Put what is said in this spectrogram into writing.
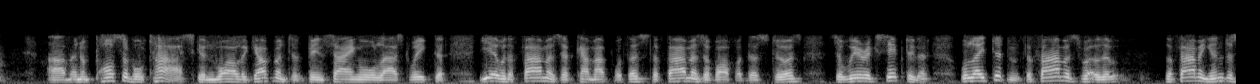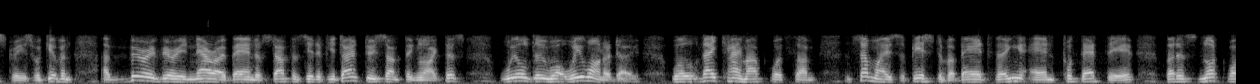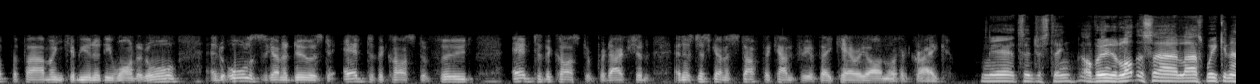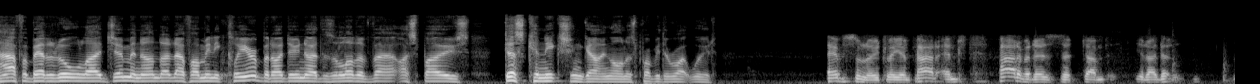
um, an impossible task. And while the government has been saying all last week that, yeah, well, the farmers have come up with this, the farmers have offered this to us, so we're accepting it. Well, they didn't. The farmers were. The, the farming industries were given a very, very narrow band of stuff and said, if you don't do something like this, we'll do what we want to do. Well, they came up with, um, in some ways, the best of a bad thing and put that there, but it's not what the farming community want at all. And all this is going to do is to add to the cost of food, add to the cost of production, and it's just going to stuff the country if they carry on with it, Craig. Yeah, it's interesting. I've learned a lot this uh, last week and a half about it all, uh, Jim, and I don't know if I'm any clearer, but I do know there's a lot of, uh, I suppose, disconnection going on is probably the right word. Absolutely, and part and part of it is that um, you know the,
